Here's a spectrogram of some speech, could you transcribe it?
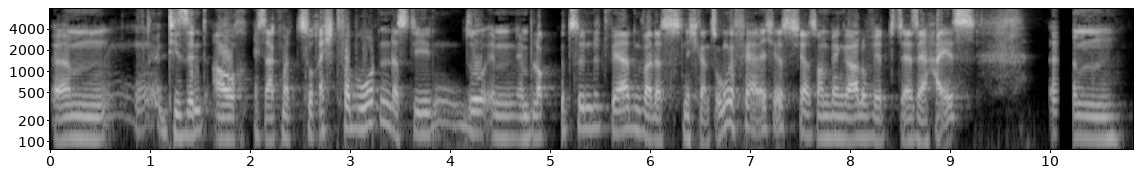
Ähm, die sind auch, ich sag mal, zu Recht verboten, dass die so im, im Block gezündet werden, weil das nicht ganz ungefährlich ist. Ja, so ein Bengalo wird sehr, sehr heiß. Ähm,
